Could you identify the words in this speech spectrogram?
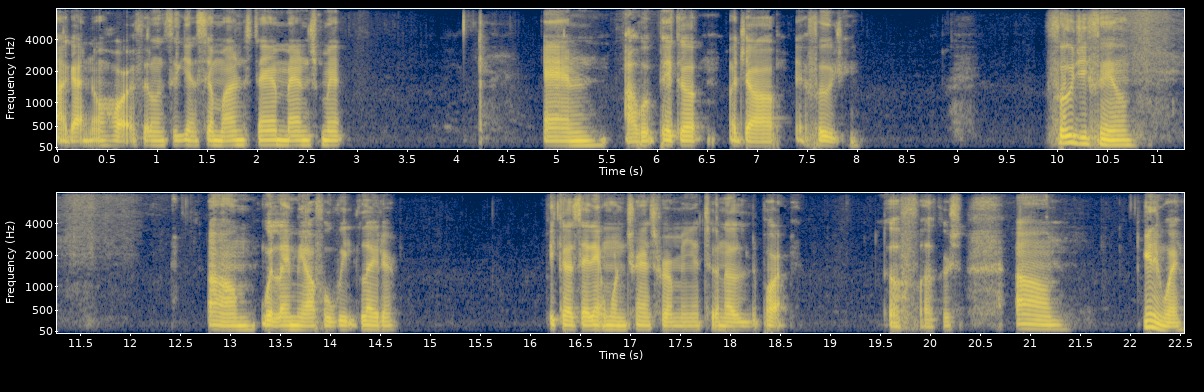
I got no hard feelings against them. I understand management. And I would pick up a job at Fuji. Fujifilm um, would lay me off a week later because they didn't want to transfer me into another department. The fuckers. Um, anyway,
